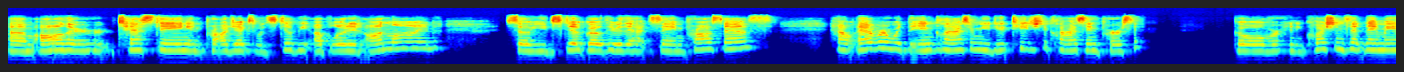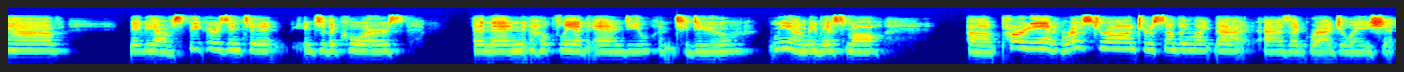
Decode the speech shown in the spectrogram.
Um, all their testing and projects would still be uploaded online. So you'd still go through that same process. However, with the in-classroom, you do teach the class in person. Go over any questions that they may have, maybe have speakers into, into the course. And then hopefully at the end, you want to do, you know, maybe a small uh, party at a restaurant or something like that as a graduation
